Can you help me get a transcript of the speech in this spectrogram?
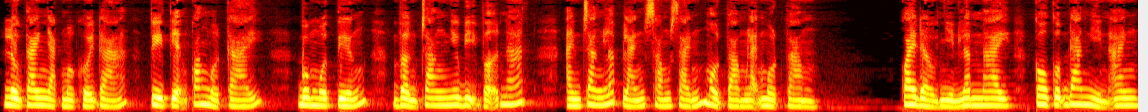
Lục Thanh nhặt một khối đá, tùy tiện quăng một cái. Bùm một tiếng, vầng trăng như bị vỡ nát, ánh trăng lấp lánh sóng sánh một vòng lại một vòng. Quay đầu nhìn Lâm Mai, cô cũng đang nhìn anh.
